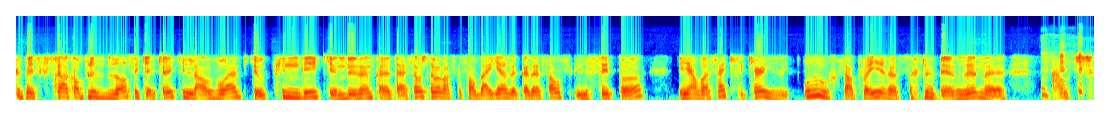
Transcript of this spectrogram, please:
Mais ce qui serait encore plus bizarre, c'est quelqu'un qui l'envoie puis qui n'a aucune idée qu'il y a une deuxième connotation, justement parce que son bagage de connaissances, il ne sait pas. Et il envoie ça à quelqu'un, il dit Ouh, l'employé reçoit une aubergine. Euh, ouch!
